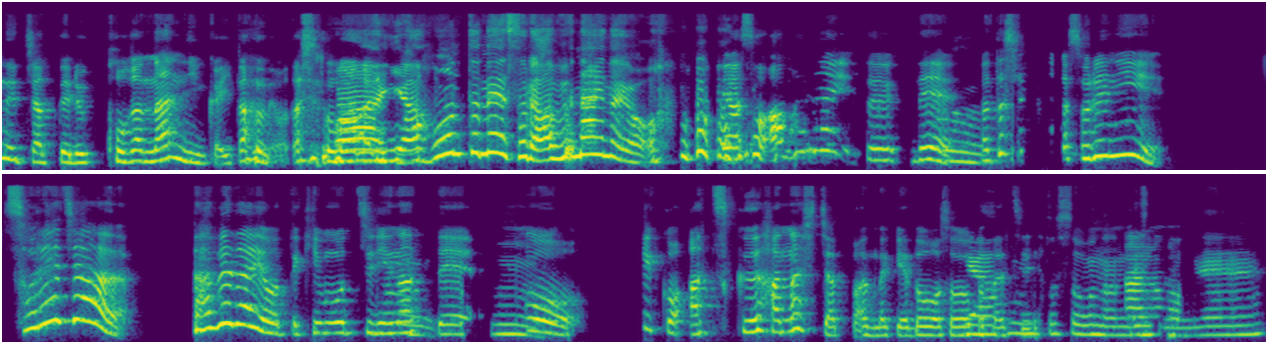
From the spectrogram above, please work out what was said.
ねちゃってる子が何人かいたのね、私のああ、いや、周りに。ほんとね、それ危ないのよ。いや、そう、危ない。で、うでん。私はなんかそれに、それじゃあダメだよって気持ちになうん。って、うん。もう結構熱く話しちゃったんだけど、その子いや、たちに。そうなんですよね。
